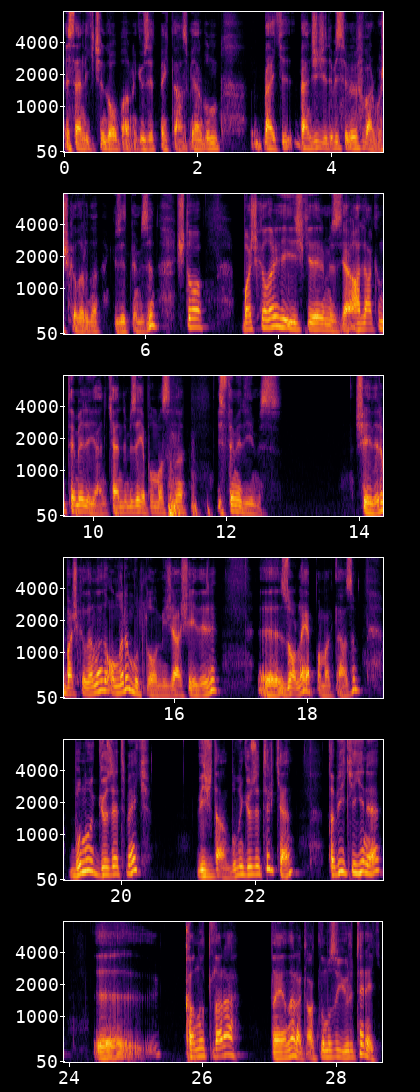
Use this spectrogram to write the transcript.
esenlik içinde olmalarını gözetmek lazım. Yani bunun belki bencilce de bir sebebi var başkalarına gözetmemizin. İşte o başkalarıyla ilişkilerimiz yani ahlakın temeli yani kendimize yapılmasını istemediğimiz şeyleri başkalarına da onların mutlu olmayacağı şeyleri e, zorla yapmamak lazım. Bunu gözetmek vicdan. Bunu gözetirken tabii ki yine e, kanıtlara dayanarak, aklımızı yürüterek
